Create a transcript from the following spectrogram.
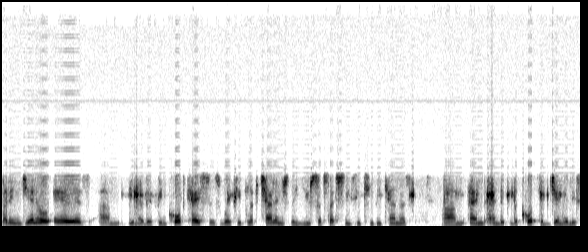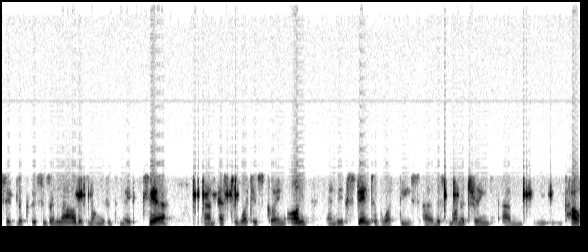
But in general areas, um, you know, there have been court cases where people have challenged the use of such CCTV cameras, um, and, and the courts have generally said, look, this is allowed as long as it's made clear um, as to what is going on and the extent of what these uh, this monitoring, um, how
